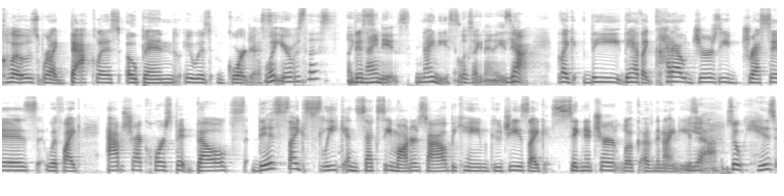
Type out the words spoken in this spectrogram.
clothes were like backless, opened. It was gorgeous. What year was this? Like This- 90s. 90s. It looks like 90s. Yeah. Like the they had like cutout jersey dresses with like abstract horsebit belts. This like sleek and sexy modern style became Gucci's like signature look of the 90s. Yeah. So his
